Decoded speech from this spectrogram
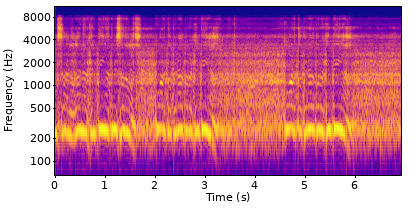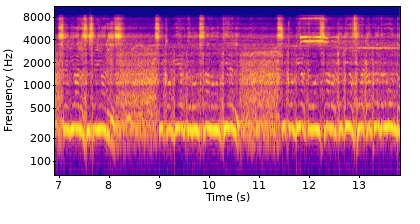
Gonzalo, gana Argentina 3 a 2. Cuarto penal para Argentina. Cuarto penal para Argentina. Señoras y señores, si convierte Gonzalo Montiel, si convierte Gonzalo, Argentina será campeón del mundo.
